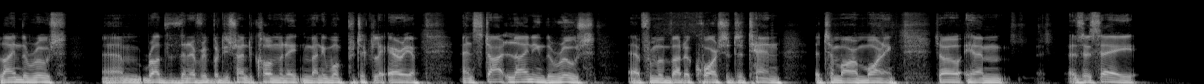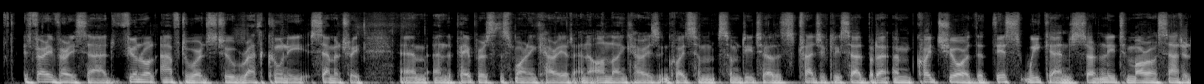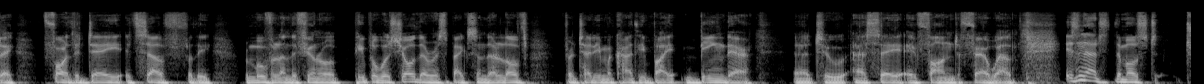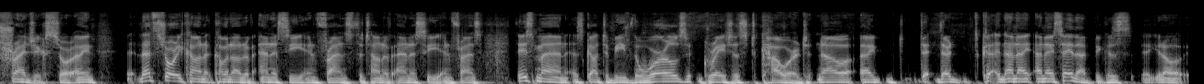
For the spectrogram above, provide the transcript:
line the route. Um, rather than everybody trying to culminate in any one particular area and start lining the route uh, from about a quarter to ten tomorrow morning. So, um, as I say, it's very, very sad. Funeral afterwards to Rathcooney Cemetery. Um, and the papers this morning carry it and online carries in quite some, some detail. It's tragically sad, but I, I'm quite sure that this weekend, certainly tomorrow, Saturday, for the day itself, for the removal and the funeral, people will show their respects and their love for Teddy McCarthy by being there uh, to uh, say a fond farewell. Isn't that the most tragic story. I mean, that story coming out of Annecy in France, the town of Annecy in France. This man has got to be the world's greatest coward. Now, I, and I and I say that because you know,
